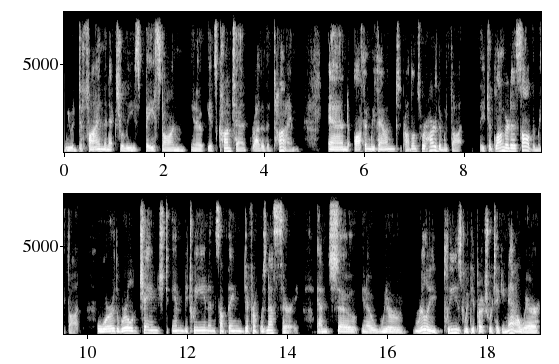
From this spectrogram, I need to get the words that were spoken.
We would define the next release based on you know its content rather than time, and often we found problems were harder than we thought. They took longer to solve than we thought, or the world changed in between and something different was necessary. And so, you know, we're really pleased with the approach we're taking now, where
